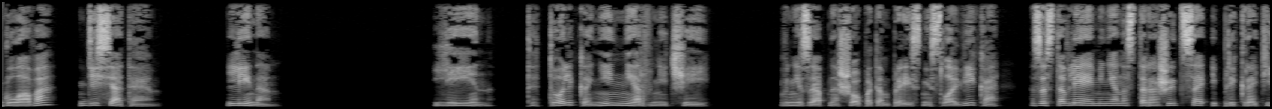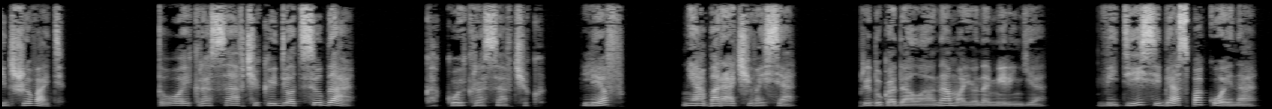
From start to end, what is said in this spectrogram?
Глава десятая. Лина. «Лин, ты только не нервничай», — внезапно шепотом произнесла Вика, заставляя меня насторожиться и прекратить жевать. «Твой красавчик идет сюда!» «Какой красавчик? Лев?» «Не оборачивайся!» — предугадала она мое намерение. «Веди себя спокойно!»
